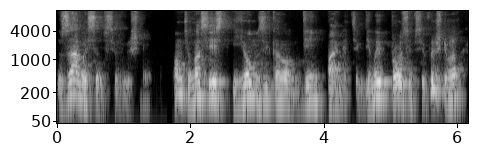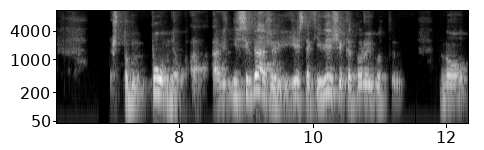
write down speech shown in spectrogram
замысел Всевышнего. Помните, у нас есть Йом Зикарон, День памяти, где мы просим Всевышнего, чтобы помнил. А, а ведь не всегда же есть такие вещи, которые вот, но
